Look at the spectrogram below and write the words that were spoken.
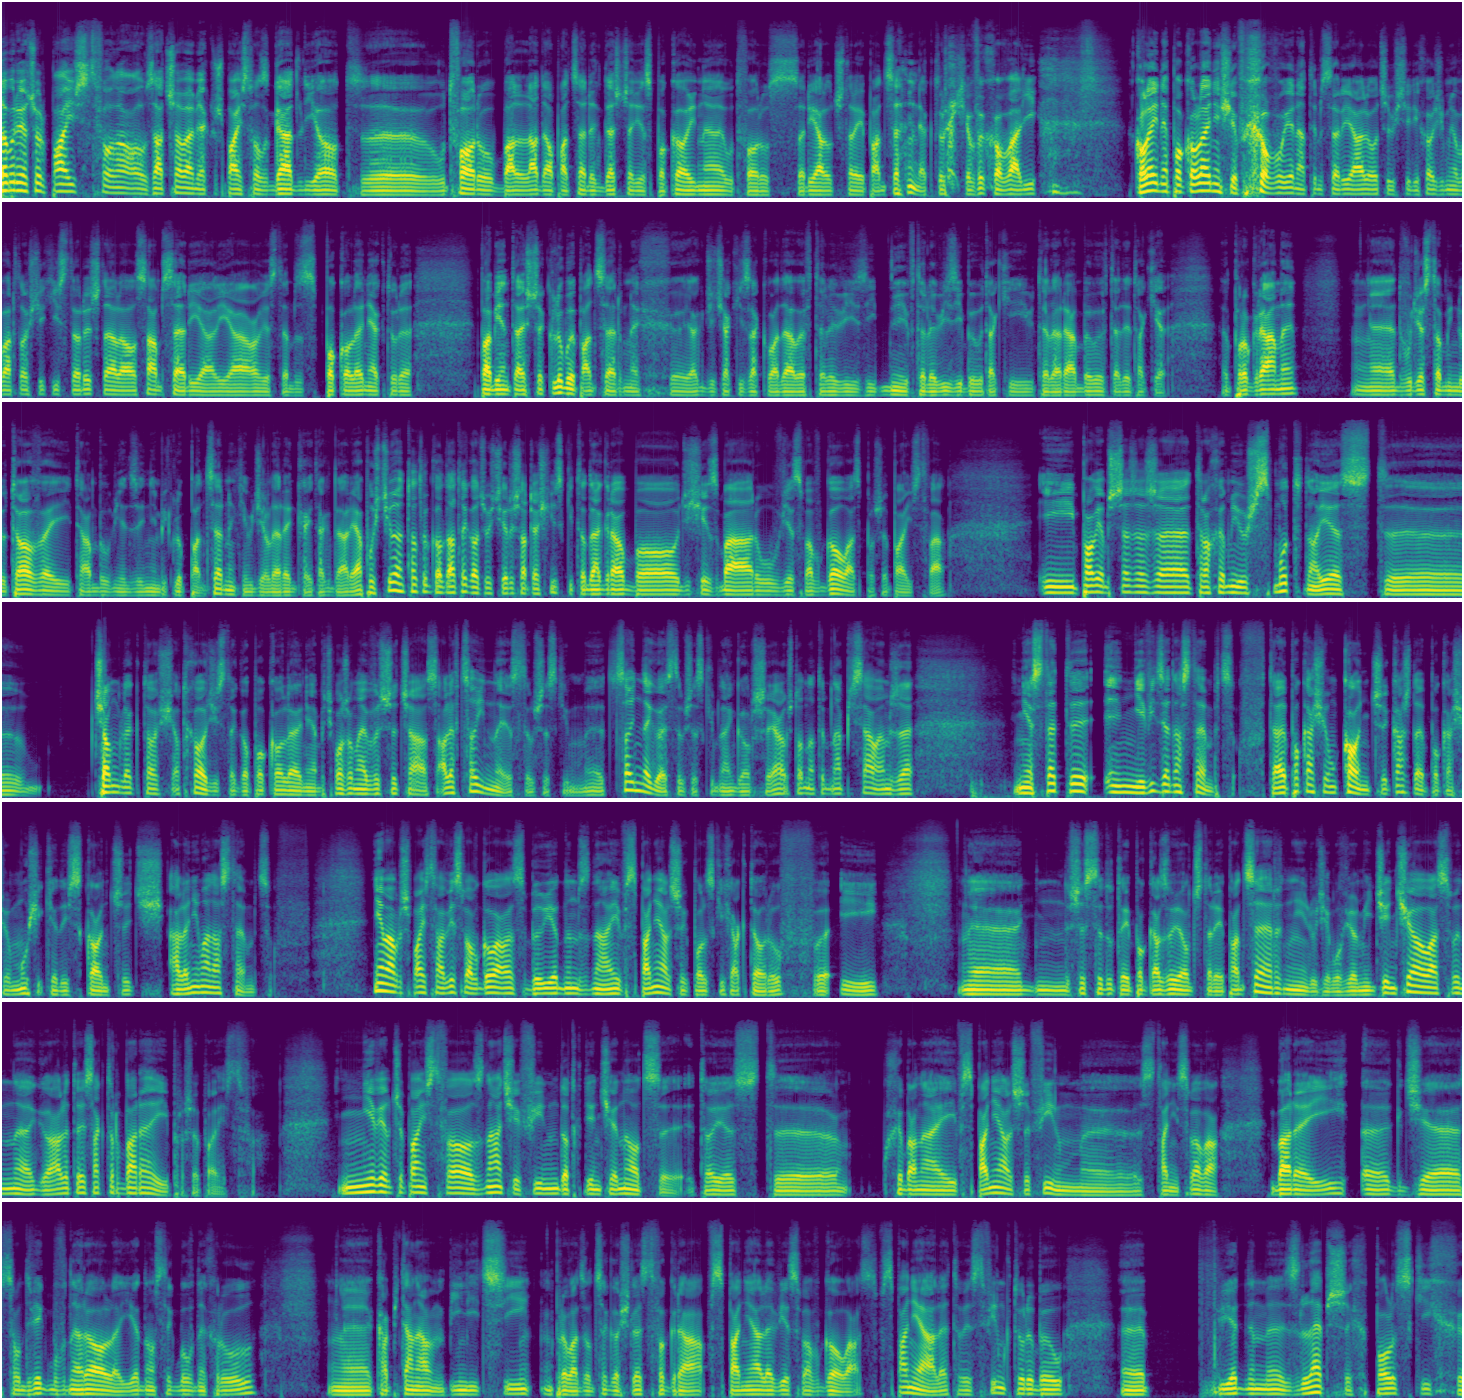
Dobry wieczór Państwu. No, zacząłem, jak już Państwo zgadli, od e, utworu Ballada o pancernych deszcze niespokojne, utworu z serialu Czterej Pancerni, na których się wychowali. Kolejne pokolenie się wychowuje na tym serialu. Oczywiście nie chodzi mi o wartości historyczne, ale o sam serial. Ja jestem z pokolenia, które pamięta jeszcze kluby pancernych, jak dzieciaki zakładały w telewizji. W telewizji były taki, teleram, były wtedy takie programy. 20-minutowe i tam był między innymi klub pancernych, Niewidzielna Ręka i tak dalej. A puściłem to tylko dlatego, oczywiście Ryszard Jasiński to nagrał, bo dzisiaj zmarł Wiesław Gołas, proszę Państwa. I powiem szczerze, że trochę mi już smutno jest. Yy, ciągle ktoś odchodzi z tego pokolenia. Być może najwyższy czas, ale w co inne jest w tym wszystkim? Co innego jest w tym wszystkim najgorsze? Ja już to na tym napisałem, że Niestety y, nie widzę następców. Ta epoka się kończy, każda epoka się musi kiedyś skończyć, ale nie ma następców. Nie ma, proszę Państwa, Wiesław Gołas był jednym z najwspanialszych polskich aktorów i e, wszyscy tutaj pokazują cztery pancerni, ludzie mówią mi dzięcioła słynnego, ale to jest aktor Barei, proszę Państwa. Nie wiem, czy Państwo znacie film Dotknięcie nocy. To jest e, chyba najwspanialszy film e, Stanisława Barei, e, gdzie są dwie główne role. Jedną z tych głównych ról e, kapitana milicji prowadzącego śledztwo gra wspaniale Wiesław Gołas. Wspaniale, to jest film, który był jednym z lepszych polskich e,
